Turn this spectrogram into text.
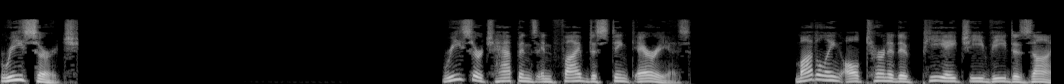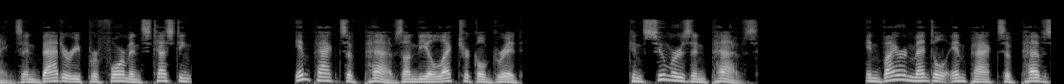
Research Research happens in five distinct areas. Modeling alternative PHEV designs and battery performance testing. Impacts of PEVs on the electrical grid. Consumers and PEVs Environmental impacts of PEVs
